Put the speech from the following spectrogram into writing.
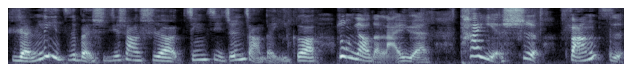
人力资本实际上是经济增长的一个重要的来源，它也是防止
